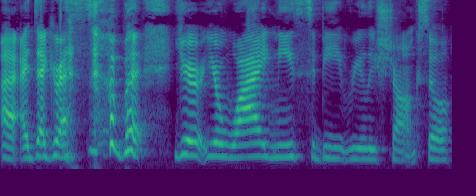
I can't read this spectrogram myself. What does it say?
I, I digress, but your, your why needs to be really strong. So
